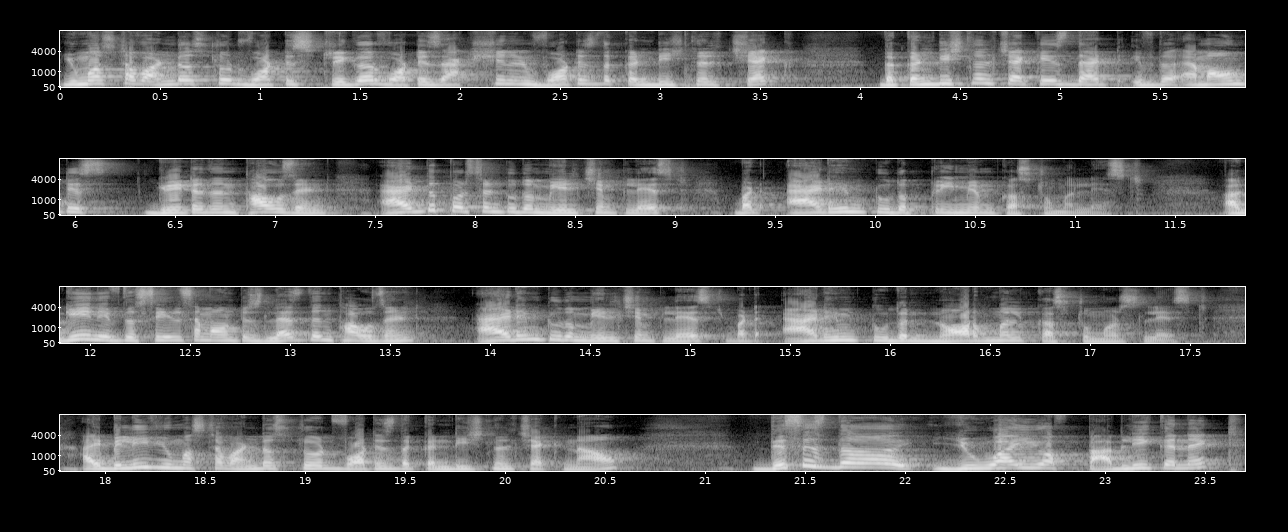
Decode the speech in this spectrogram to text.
you must have understood what is trigger, what is action and what is the conditional check. The conditional check is that if the amount is greater than 1000, add the person to the MailChimp list, but add him to the premium customer list. Again, if the sales amount is less than 1000, add him to the MailChimp list, but add him to the normal customers list. I believe you must have understood what is the conditional check now. This is the UI of Pabbly Connect.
